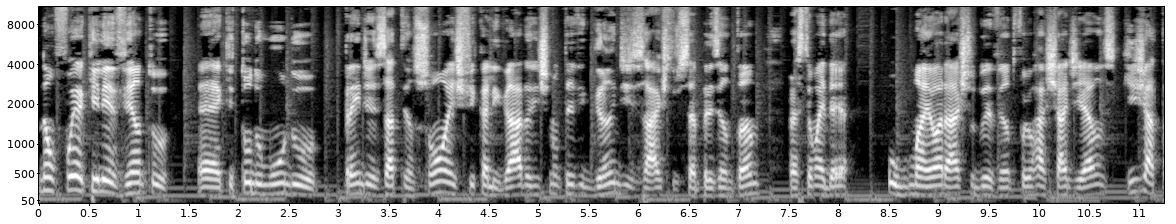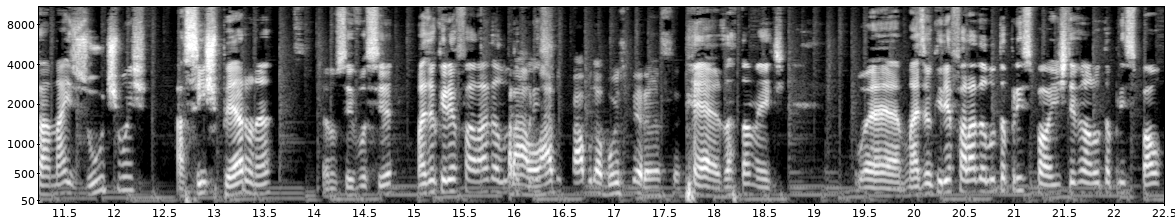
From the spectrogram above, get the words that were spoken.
Não foi aquele evento é, que todo mundo prende as atenções, fica ligado. A gente não teve grandes astros se apresentando. Para você ter uma ideia, o maior astro do evento foi o Rashad Evans, que já está nas últimas. Assim espero, né? Eu não sei você, mas eu queria falar da luta. Pra lá do Cabo da Boa Esperança. É, exatamente. É, mas eu queria falar da luta principal. A gente teve na luta principal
